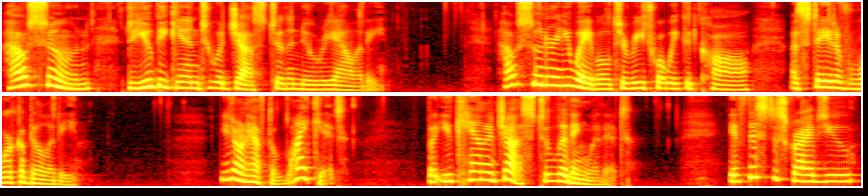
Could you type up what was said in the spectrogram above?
how soon do you begin to adjust to the new reality? How soon are you able to reach what we could call a state of workability? You don't have to like it, but you can adjust to living with it. If this describes you,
